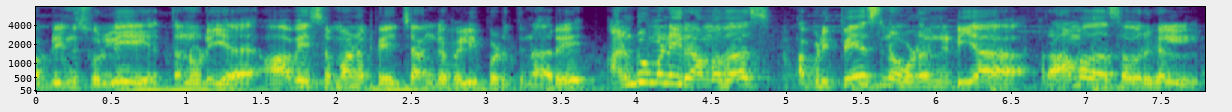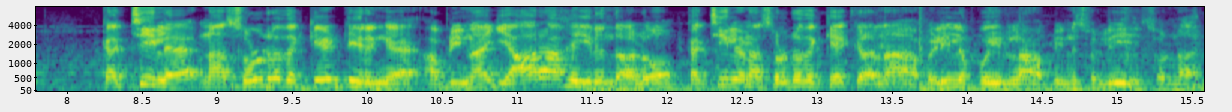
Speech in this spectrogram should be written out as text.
அப்படின்னு சொல்லி தன்னுடைய ஆவேசமான பேச்சை அங்க வெளிப்படுத்தினாரு. அன்புமணி ராமதாஸ் அப்படி பேசின உடனடியா ராமதாஸ் அவர்கள் கட்சியில நான் சொல்றத கேட்டு இருங்க. அப்படின்னா யாராக இருந்தாலும் கட்சியில நான் சொல்றத கேட்கலன்னா வெளியில போயிடலாம். அப்படின்னு சொல்லி சொன்னார்.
